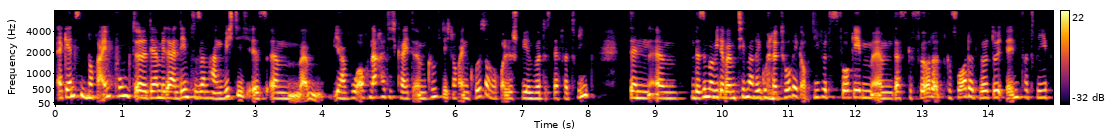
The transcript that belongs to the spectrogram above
ergänzend noch ein Punkt, äh, der mir da in dem Zusammenhang wichtig ist, ähm, ähm, ja, wo auch Nachhaltigkeit ähm, künftig noch eine größere Rolle spielen wird, ist der Vertrieb. Denn ähm, und da sind wir wieder beim Thema Regulatorik. Auch die wird es vorgeben, ähm, dass gefördert, gefordert wird durch, im Vertrieb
